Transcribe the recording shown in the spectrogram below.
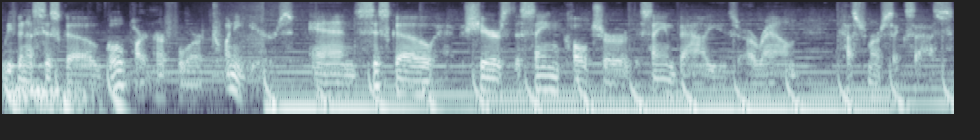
We've been a Cisco Gold Partner for 20 years, and Cisco shares the same culture, the same values around customer success.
